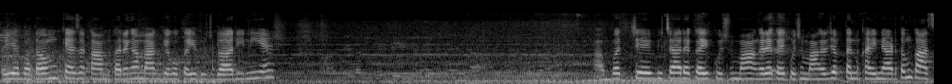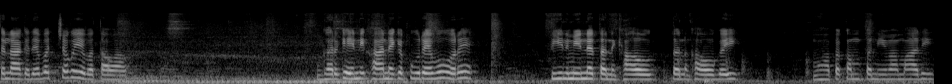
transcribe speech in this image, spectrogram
तो ये बताओ हम कैसे काम करेंगे? हम आगे को कहीं रोज़गार ही नहीं है। अब बच्चे बेचारे कहीं कुछ मांग रहे, कहीं कुछ मांग रहे, जब तनख्वाही नहीं आ रही तो हम कहाँ से ला के दे? बच्चों को ये बताओ आप। घर के ही नहीं खाने के पूरे वो हो रहे। तीन महीने तनख्वाह तनख्वाह हो गई। वहाँ पे कंपनी में हमारी,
